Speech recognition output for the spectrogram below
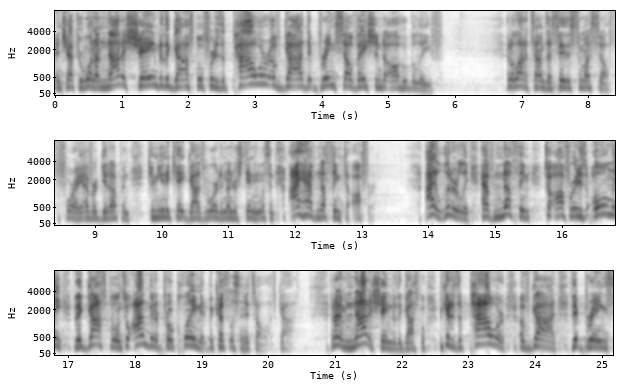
in chapter one. I'm not ashamed of the gospel, for it is the power of God that brings salvation to all who believe. And a lot of times I say this to myself before I ever get up and communicate God's word and understanding listen, I have nothing to offer. I literally have nothing to offer. It is only the gospel. And so I'm going to proclaim it because, listen, it's all I've got. And I am not ashamed of the gospel because it's the power of God that brings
